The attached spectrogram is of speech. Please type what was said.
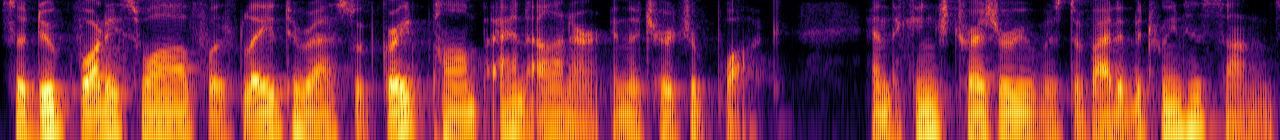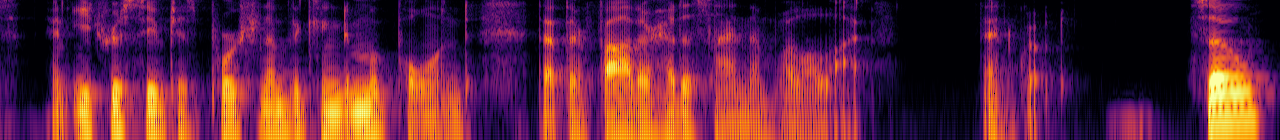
So Duke Władysław was laid to rest with great pomp and honor in the church of Płock, and the king's treasury was divided between his sons, and each received his portion of the kingdom of Poland that their father had assigned them while alive. So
